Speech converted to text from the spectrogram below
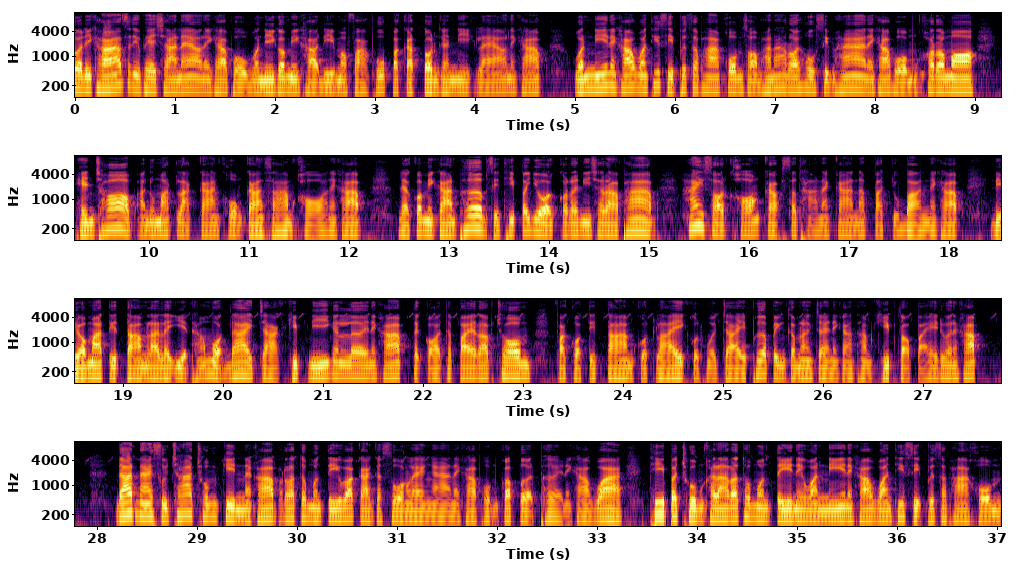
สวัสดีครับสติเพ channel นะครับผมวันนี้ก็มีข่าวดีมาฝากผู้ประกันตนกันอีกแล้วนะครับ วันนี้นะครับวันที่ 10 พฤษภาคม 2565 นะครับผมคอรมอเห็นชอบอนุมัติหลักการโครงการ 3 ขอนะครับแล้วก็มีการเพิ่มสิทธิประโยชน์กรณีชราภาพ ให้สอดคล้องกับสถานการณ์ณปัจจุบันนะครับ เดี๋ยวมาติดตามรายละเอียดทั้งหมดได้จากคลิปนี้กันเลยนะครับแต่ก่อนจะไปรับชมฝากกดติดตามกดไลค์กดหัวใจ เพื่อเป็นกำลังใจในการทำคลิปต่อไปให้ด้วยนะครับ ด้านนายสุชาติชมกลิ่นนะครับ รัฐมนตรีว่าการกระทรวงแรงงานนะครับ ผมก็เปิดเผยนะครับว่าที่ประชุมคณะรัฐมนตรีในวันนี้นะครับ วันที่ 10 พฤษภาคม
